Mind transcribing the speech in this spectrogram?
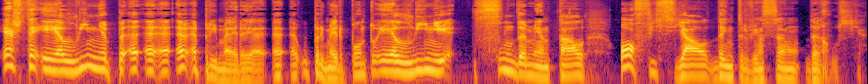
esta é a linha, a, a, a primeira, a, o primeiro ponto é a linha fundamental oficial da intervenção da Rússia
